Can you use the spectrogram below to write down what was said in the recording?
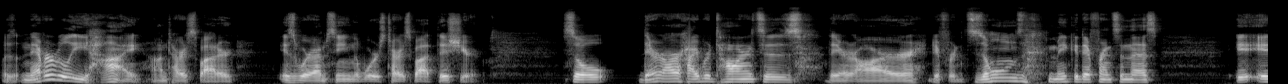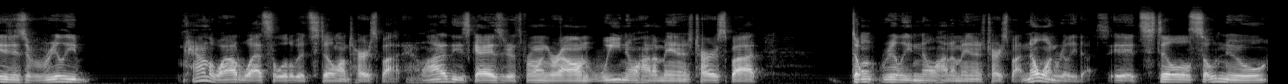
was never really high on Tar Spotter is where I'm seeing the worst Tar Spot this year. So there are hybrid tolerances. There are different zones make a difference in this. it, it is really kind of the Wild West a little bit still on tar spot. And a lot of these guys that are throwing around, we know how to manage tar spot, don't really know how to manage tar spot. No one really does. It's still so new.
